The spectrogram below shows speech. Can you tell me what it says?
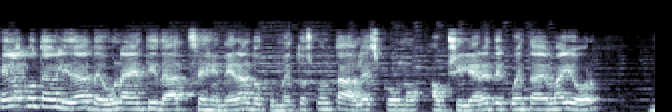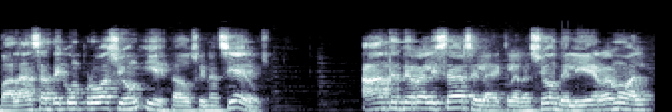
En la contabilidad de una entidad se generan documentos contables como auxiliares de cuenta de mayor, balanzas de comprobación y estados financieros. Antes de realizarse la declaración del IR anual,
